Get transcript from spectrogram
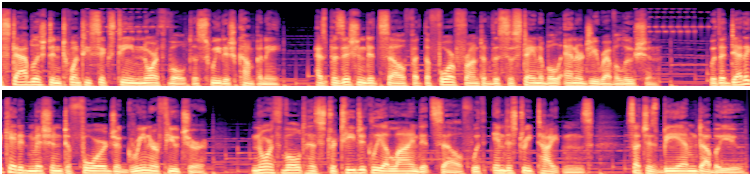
Established in 2016, Northvolt, a Swedish company, has positioned itself at the forefront of the sustainable energy revolution. With a dedicated mission to forge a greener future, Northvolt has strategically aligned itself with industry titans such as BMW,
